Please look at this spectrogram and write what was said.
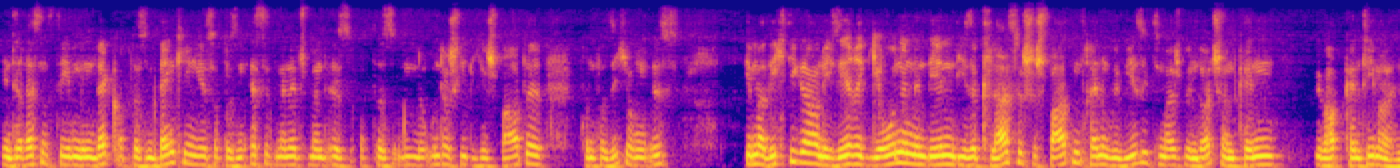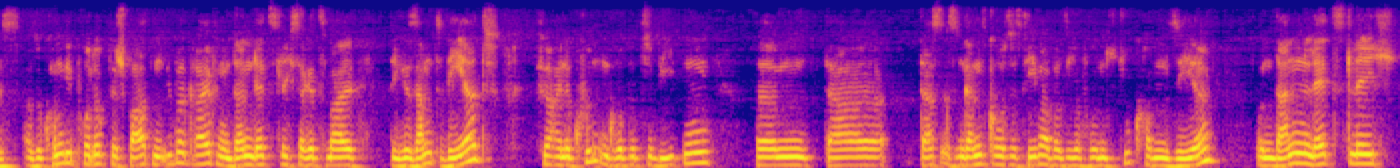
Interessensthemen hinweg, ob das ein Banking ist, ob das ein Asset Management ist, ob das eine unterschiedliche Sparte von Versicherungen ist, immer wichtiger. Und ich sehe Regionen, in denen diese klassische Spartentrennung, wie wir sie zum Beispiel in Deutschland kennen, überhaupt kein Thema ist. Also Kombiprodukte, Spartenübergreifend und dann letztlich, sag jetzt mal, den Gesamtwert für eine Kundengruppe zu bieten, ähm, da, das ist ein ganz großes Thema, was ich auf uns zukommen sehe. Und dann letztlich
